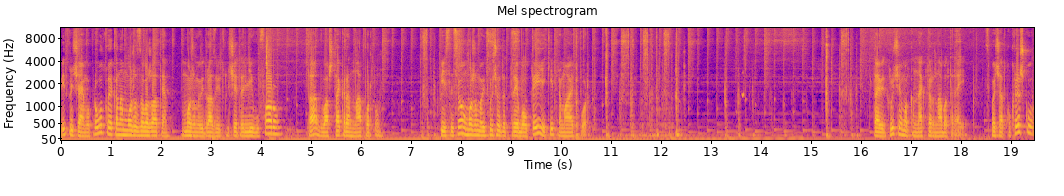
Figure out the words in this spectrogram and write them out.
Відключаємо проводку, яка нам може заважати. Можемо відразу відключити ліву фару та два штекера на порту. Після цього можемо відкручувати три болти, які тримають порт. Та відкручуємо коннектор на батареї. Спочатку кришку,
